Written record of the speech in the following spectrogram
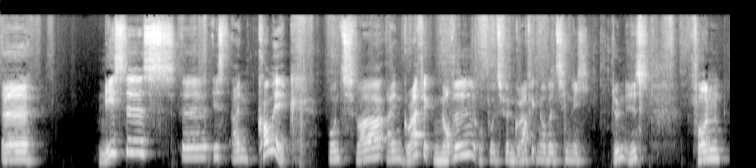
Äh, nächstes äh, ist ein Comic. Und zwar ein Graphic Novel, obwohl es für ein Graphic Novel ziemlich dünn ist, von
